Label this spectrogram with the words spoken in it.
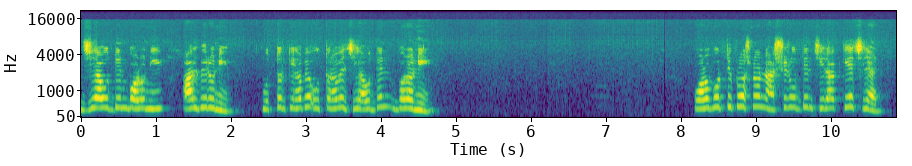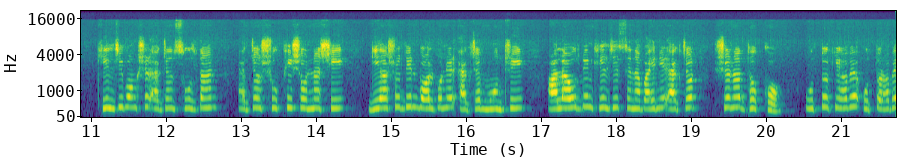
জিয়াউদ্দিন বরণী, আল বিরুনি। উত্তর কী হবে উত্তর হবে জিয়াউদ্দিন বরণী। পরবর্তী প্রশ্ন, নাসির উদ্দিন চিরাগ কে ছিলেন? খিলজি বংশের একজন সুলতান, একজন সুফি সন্ন্যাসী গিয়াসুদ্দিন বলবনের একজন মন্ত্রী, আলাউদ্দিন খিলজির সেনাবাহিনীর একজন সেনাধ্যক্ষ। উত্তর কী হবে? উত্তর হবে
